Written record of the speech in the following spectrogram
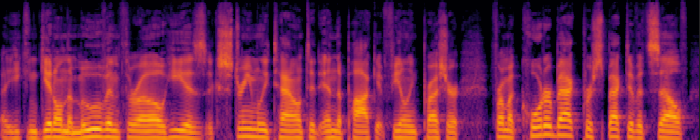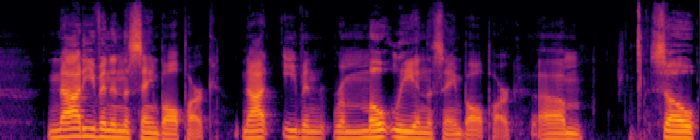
Uh, he can get on the move and throw. He is extremely talented in the pocket, feeling pressure. From a quarterback perspective itself, not even in the same ballpark, not even remotely in the same ballpark. Um, so,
